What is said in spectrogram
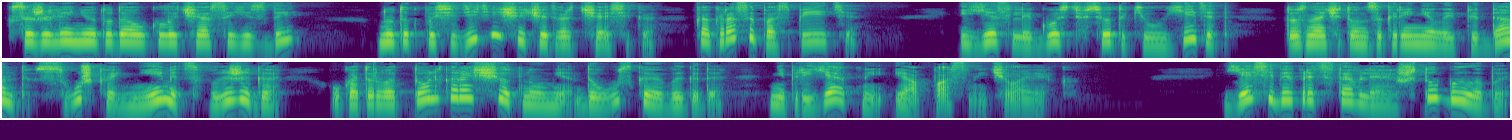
К сожалению, туда около часа езды, ну так посидите еще четверть часика, как раз и поспеете. И если гость все-таки уедет, то значит он закоренелый педант, сушка, немец, выжига, у которого только расчет на уме да узкая выгода. неприятный и опасный человек. Я себе представляю, что было бы,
